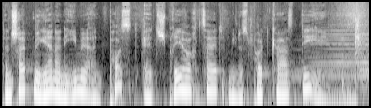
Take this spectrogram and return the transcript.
dann schreibt mir gerne eine E-Mail an post.spreehochzeit-podcast.de.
